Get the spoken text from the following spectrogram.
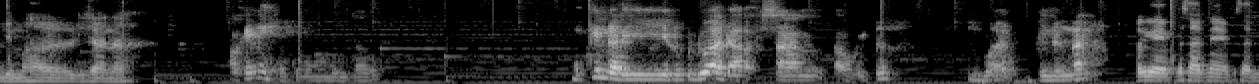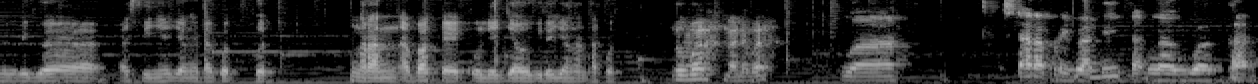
lebih mahal di sana Oke nih, yang belum tahu mungkin dari lu berdua ada pesan atau itu buat pendengar. Oke pesannya pesan dari gue pastinya jangan takut buat ngeran apa kayak kuliah jauh gitu jangan takut. Lu bar, nggak ada bar? gua secara pribadi karena gua ta-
